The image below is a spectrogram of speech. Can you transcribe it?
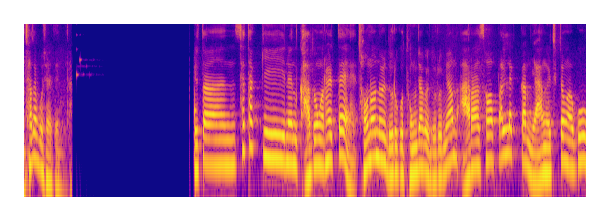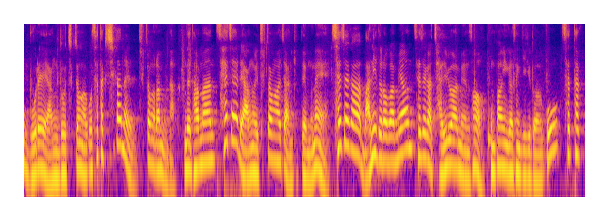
찾아보셔야 됩니다. 일단 세탁기는 가동을 할 때 전원을 누르고 동작을 누르면 알아서 빨랫감 양을 측정하고 물의 양도 측정하고 세탁 시간을 측정을 합니다. 근데 다만 세제량을 측정하지 않기 때문에 세제가 많이 들어가면 세제가 잔류하면서 곰팡이가 생기기도 하고 세탁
